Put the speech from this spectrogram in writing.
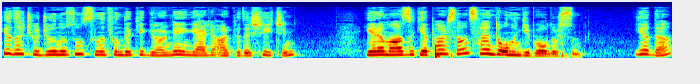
ya da çocuğunuzun sınıfındaki görme engelli arkadaşı için yaramazlık yaparsan sen de onun gibi olursun ya da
